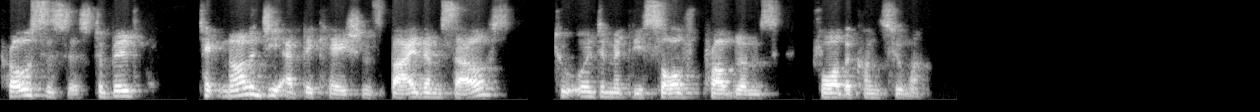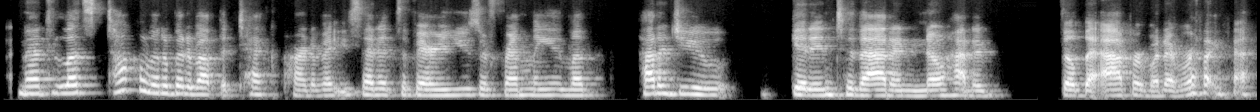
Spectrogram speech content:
processes, to build technology applications by themselves to ultimately solve problems for the consumer. Now, let's talk a little bit about the tech part of it. You said it's a very user friendly. How did you get into that and know how to build the app or whatever like that?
